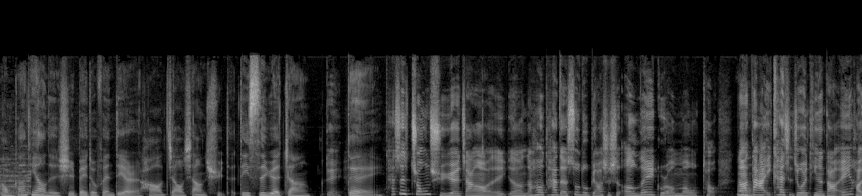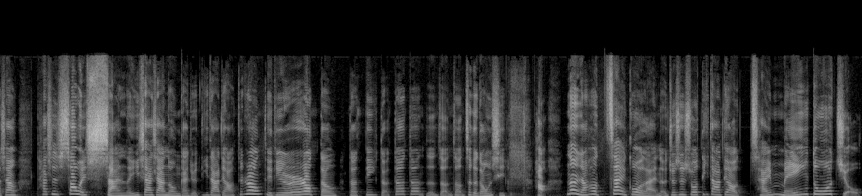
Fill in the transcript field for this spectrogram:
我们刚刚听到的是贝多芬第二号交响曲的第四乐章，对对，它是中曲乐章哦，嗯，然后它的速度标示是 Allegro molto，然后大家一开始就会听得到，哎、嗯，好像它是稍微闪了一下下那种感觉，D 大调，滴滴滴噔噔滴噔噔噔噔噔这个东西。好，那然后再过来呢，就是说 D 大调才没多久，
